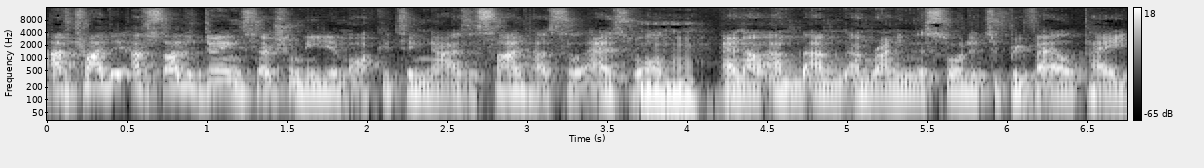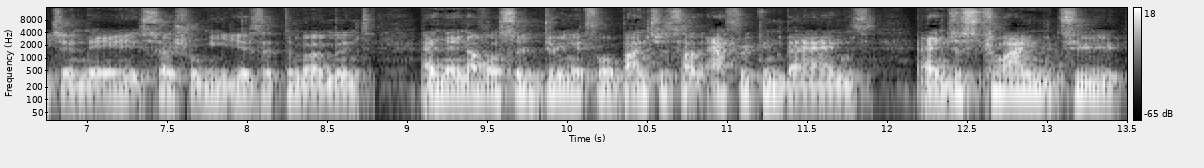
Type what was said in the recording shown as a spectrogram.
I've tried to, I've started doing social media marketing now as a side hustle as well, mm-hmm. and I'm, I'm I'm running the Slaughter to Prevail page and their social medias at the moment, and then I'm also doing it for a bunch of South African bands and just trying to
